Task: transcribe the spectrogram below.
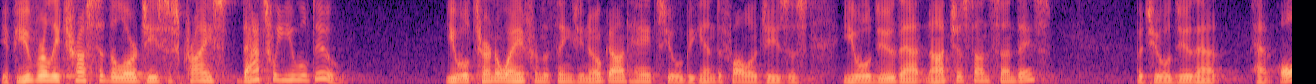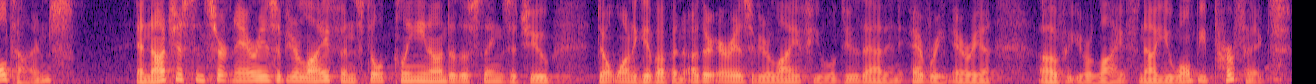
If you've really trusted the Lord Jesus Christ, that's what you will do. You will turn away from the things you know God hates. You will begin to follow Jesus. You will do that not just on Sundays, but you will do that at all times and not just in certain areas of your life and still clinging on to those things that you don't want to give up in other areas of your life. You will do that in every area of your life. Now, you won't be perfect.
